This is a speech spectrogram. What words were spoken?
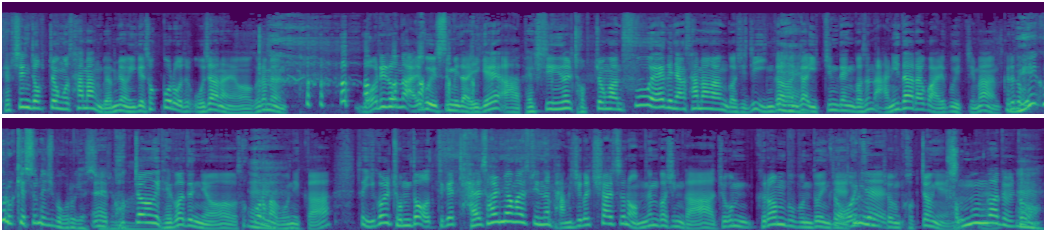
백신 접종 후 사망 몇 명 이게 속보로 오잖아요. 그러면 머리로는 알고 있습니다. 이게 아 백신을 접종한 후에 그냥 사망한 것이지 인과관계가 예. 입증된 것은 아니다라고 알고 있지만 그래도 왜 그렇게 쓰는지 모르겠어요. 네, 걱정이 되거든요. 속보로만 예. 보니까 그래서 이걸 좀 더 어떻게 잘 설명할 수 있는 방식을 취할 수는 없는 것인가 조금 그런 부분도 이제 좀 걱정이에요. 전문가들도 네.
